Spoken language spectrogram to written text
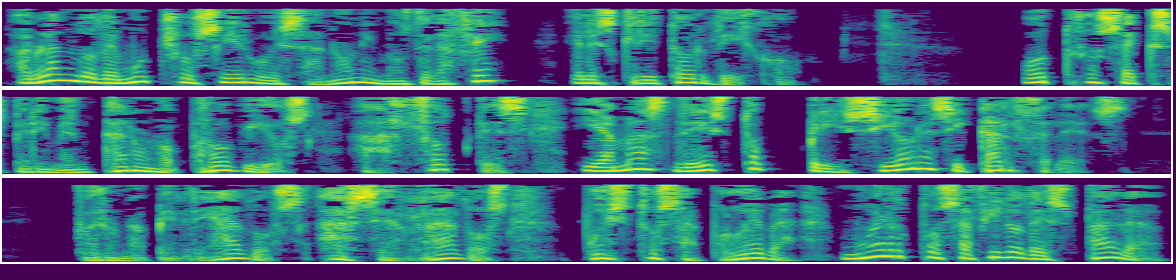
hablando de muchos héroes anónimos de la fe, el escritor dijo Otros experimentaron oprobios, azotes y a más de esto prisiones y cárceles. Fueron apedreados, aserrados, puestos a prueba, muertos a filo de espada.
